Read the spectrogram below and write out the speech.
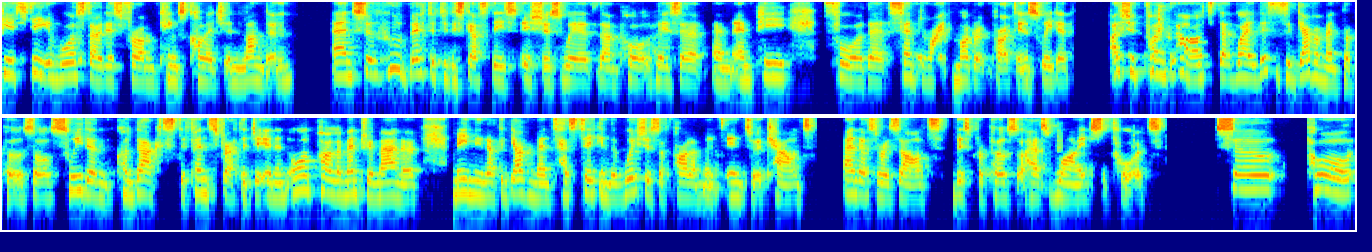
PhD in war studies from King's College in London. And so, who better to discuss these issues with than Pål, who is a, an MP for the centre right moderate party in Sweden? I should point out that while this is a government proposal, Sweden conducts defense strategy in an all parliamentary manner, meaning that the government has taken the wishes of parliament into account. And as a result, this proposal has wide support. So, Pål,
